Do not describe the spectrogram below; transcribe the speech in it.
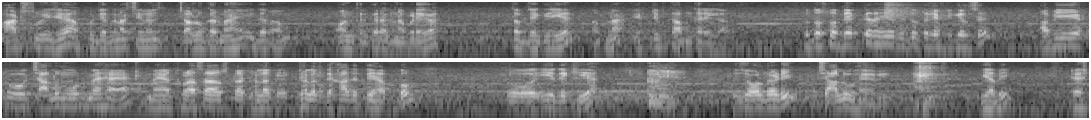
आठ स्विच है, आपको जितना चैनल चालू करना है, इधर हम ऑन करके रखना पड़ेगा। तब जाके ये अपना एक्टिव काम करेगा। तो दोस्तों, देखते रहिए विद्युत इलेक्ट्रिकल से। अभी एक तो चालू मोड में है। मैं थोड़ा सा उसका झलक, एक झलक दिखा देते हैं आपको। तो ये देखिए जो ऑलरेडी चालू है अभी। ये अभी टेस्ट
